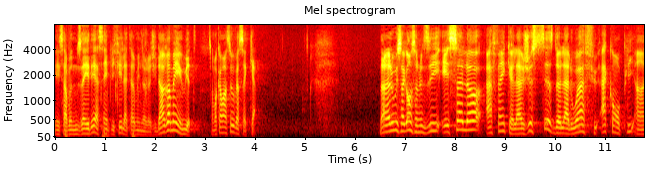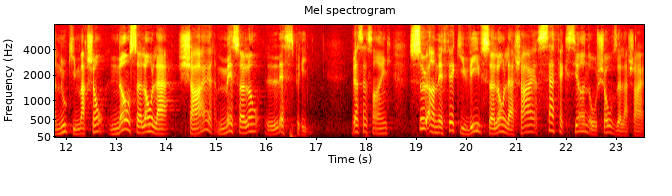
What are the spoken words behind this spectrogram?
Et ça va nous aider à simplifier la terminologie. Dans Romains 8, on va commencer au verset 4. Dans la Louis II, ça nous dit Et cela afin que la justice de la loi fût accomplie en nous qui marchons non selon la chair, mais selon l'esprit. Verset 5 Ceux en effet qui vivent selon la chair s'affectionnent aux choses de la chair,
